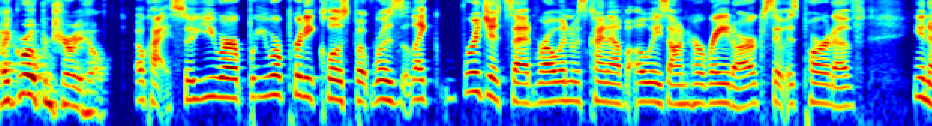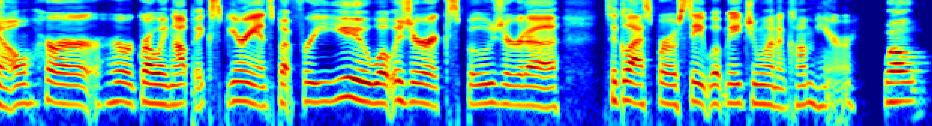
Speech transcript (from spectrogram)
I grew up in Cherry Hill. Okay, so you were you were pretty close, but was like Brighid said, Rowan was kind of always on her radar because it was part of, you know, her her growing up experience. But for you, what was your exposure to to Glassboro State? What made you want to come here? Well,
